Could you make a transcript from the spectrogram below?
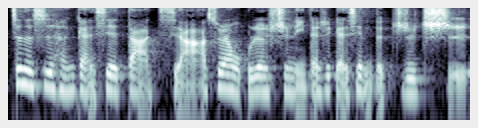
真的是很感谢大家。虽然我不认识你，但是感谢你的支持。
